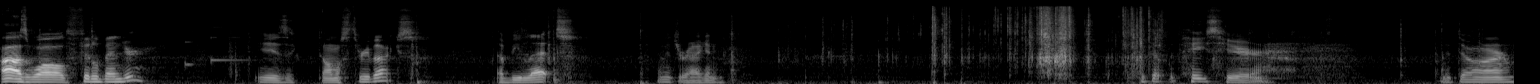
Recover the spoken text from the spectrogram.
Oswald Fiddlebender is almost three bucks. A Billet and a Dragon. Pick up the pace here. Nadaar.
